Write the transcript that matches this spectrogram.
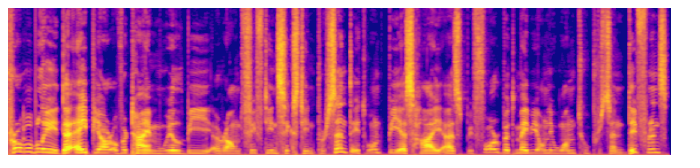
probably the APR over time will be around 15-16%. It won't be as high as before, but maybe only 1-2% difference.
